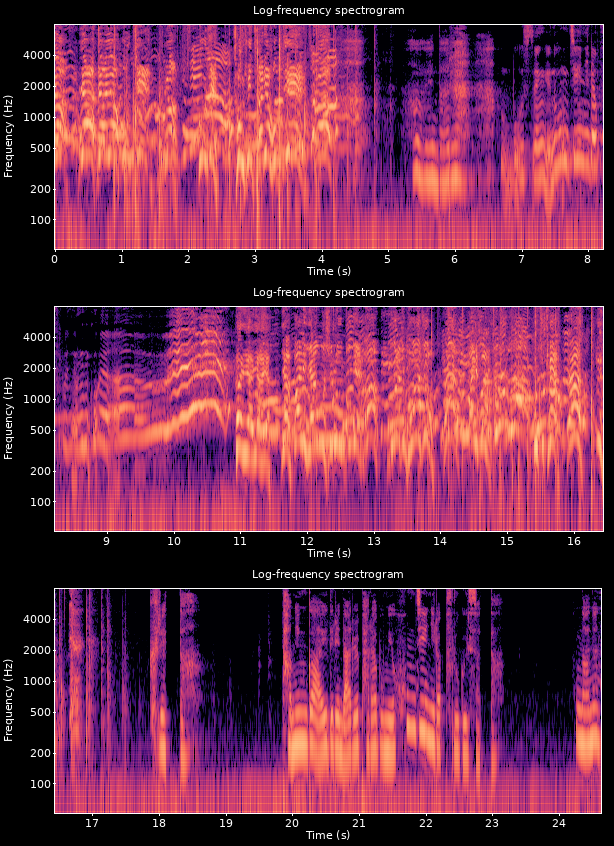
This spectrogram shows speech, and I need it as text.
야, 야, 야, 야, 홍진! 야, 홍진! 정신 차려, 홍진! 아, 왜 나를 못생긴 홍진이라 부르는 거야? 왜? 야, 야, 야, 야, 빨리 양호실로 옮기게! 어? 누가 좀 도와줘! 야, 빨리, 빨리! 어떡해! 야! 그랬다. 담임과 아이들이 나를 바라보며 홍지인이라 부르고 있었다. 나는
